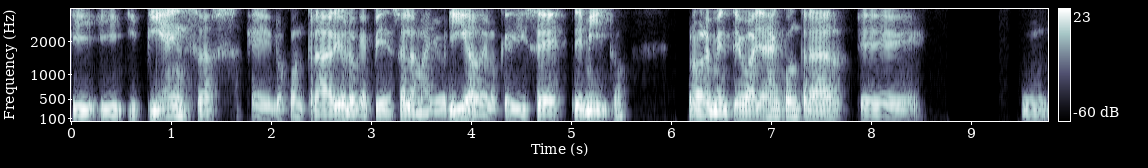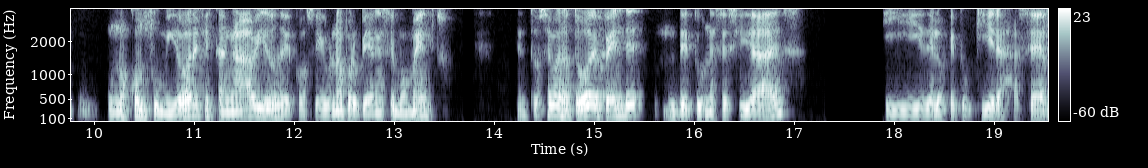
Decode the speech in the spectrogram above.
y, piensas eh, lo contrario de lo que piensa la mayoría o de lo que dice este mito, probablemente vayas a encontrar eh, unos consumidores que están ávidos de conseguir una propiedad en ese momento. Entonces, bueno, todo depende de tus necesidades y de lo que tú quieras hacer.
